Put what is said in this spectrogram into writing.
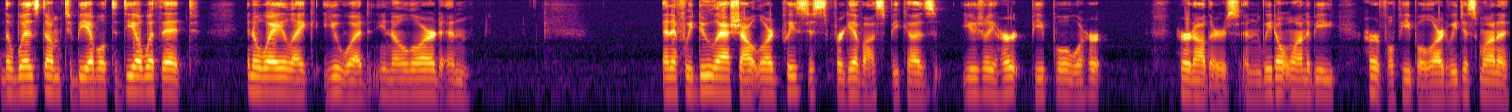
the wisdom to be able to deal with it in a way like you would, you know, Lord, and and if we do lash out, Lord, please just forgive us because usually hurt people will hurt hurt others and we don't want to be hurtful people, Lord. We just want to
